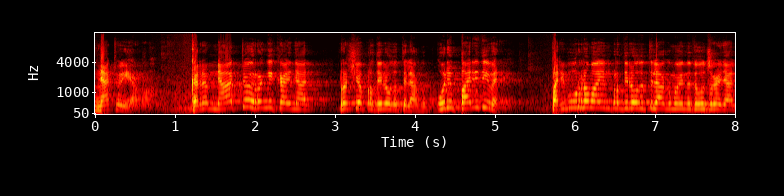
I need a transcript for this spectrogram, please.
നാറ്റോയാണ് കാരണം നാറ്റോ ഇറങ്ങിക്കഴിഞ്ഞാൽ റഷ്യ പ്രതിരോധത്തിലാകും. ഒരു പരിധി വരെ പരിപൂർണമായും പ്രതിരോധത്തിലാകുമോ എന്ന് ചോദിച്ചു കഴിഞ്ഞാൽ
